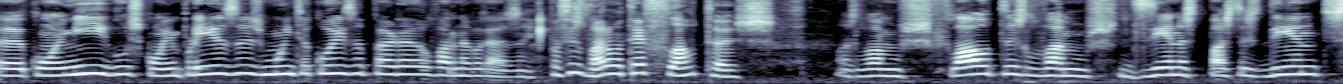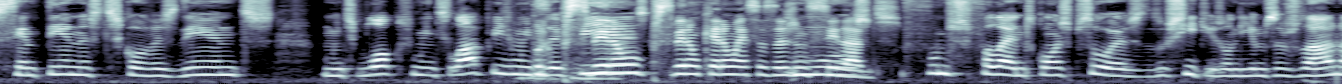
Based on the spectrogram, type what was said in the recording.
uh, com amigos, com empresas, muita coisa para levar na bagagem. Vocês levaram até flautas. Nós levamos flautas, levamos dezenas de pastas de dentes, centenas de escovas de dentes, muitos blocos, muitos lápis, muitos Porque perceberam, perceberam que eram essas as necessidades. Fomos falando com as pessoas dos sítios onde íamos ajudar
